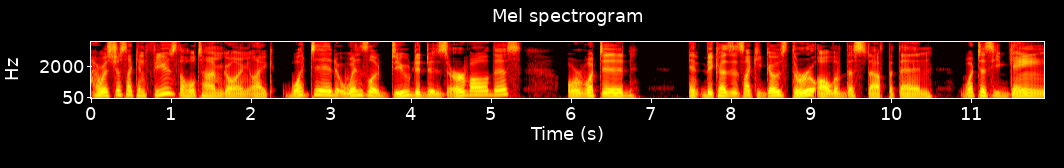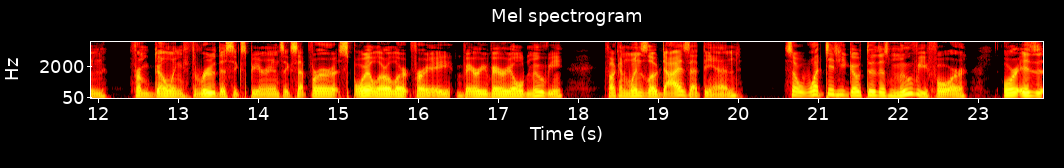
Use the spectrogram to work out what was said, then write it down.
I was just like confused the whole time, going like, what did Winslow do to deserve all of this, or what did? And because it's like he goes through all of this stuff, but then what does he gain from going through this experience? Except for spoiler alert for a very very old movie, fucking Winslow dies at the end. So what did he go through this movie for? Or is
